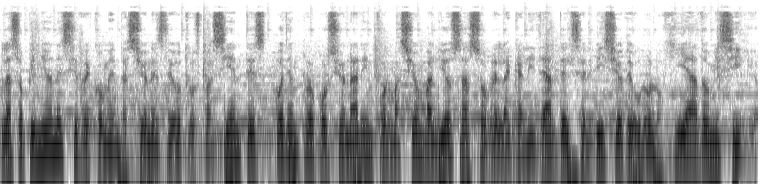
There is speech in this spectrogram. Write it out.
Las opiniones y recomendaciones de otros pacientes pueden proporcionar información valiosa sobre la calidad del servicio de urología a domicilio.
